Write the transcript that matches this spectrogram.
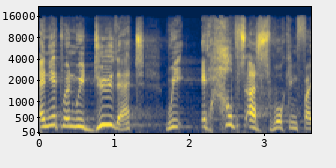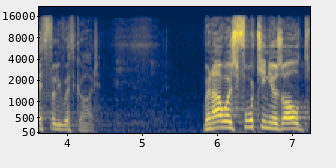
And yet, when we do that, we, it helps us walking faithfully with God. When I was 14 years old,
